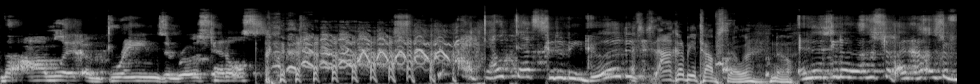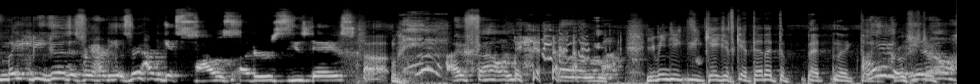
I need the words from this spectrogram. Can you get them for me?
the omelet of brains and rose petals, I doubt that's going to be good. It's not going to be a top seller. No. And there's, you know, other stuff. And other stuff might be good. It's very hard to get. It's very hard to get sow's udders these days. Uh, I've found. Um, you mean you, you can't just get that at the at like the I have, grocery you store? know,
